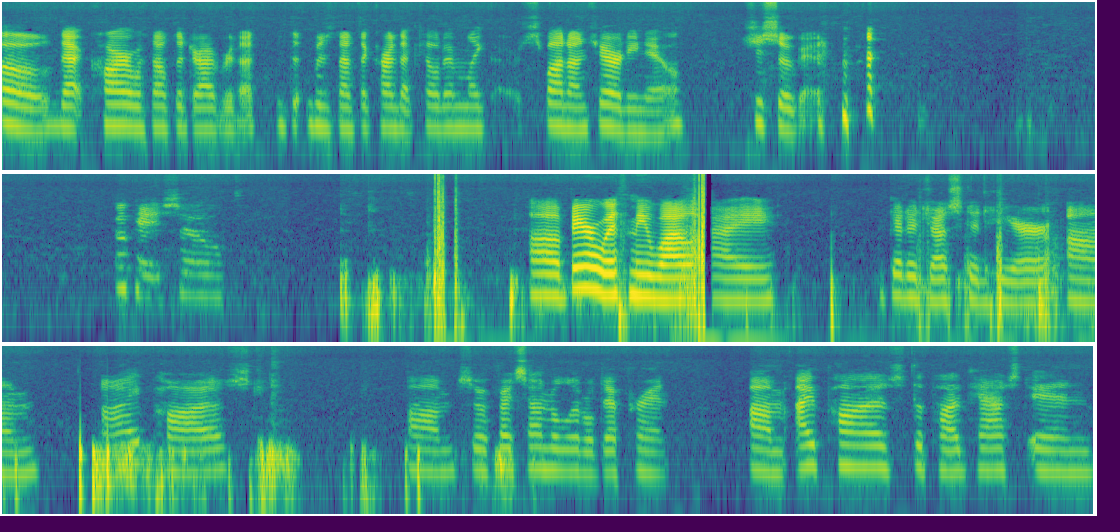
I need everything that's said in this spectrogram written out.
"Oh, that car without the driver that th- was that the car that killed him." Like spot on. Charity knew. She's so good. okay, so uh, bear with me while I get adjusted here. Um, I paused. Um, so if I sound a little different, um, I paused the podcast and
